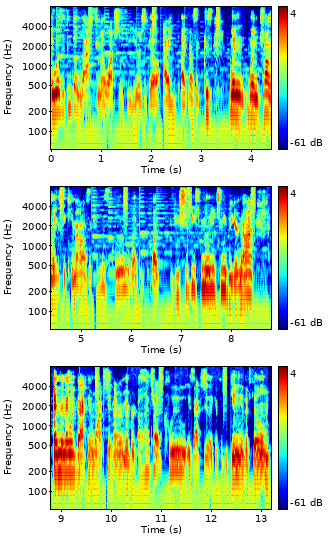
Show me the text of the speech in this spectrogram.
it was I think the last time I watched it a few years ago. I like I was like because when when Tron Legacy came out, I was like, who is Clu? Like like you should be familiar to me, but you're not. And then I went back and watched it, and I remembered, oh, that's right, Clu is actually like at the beginning of the film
